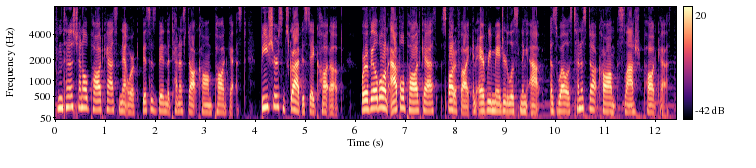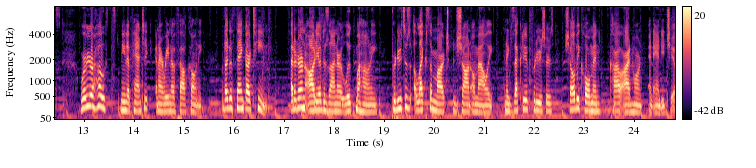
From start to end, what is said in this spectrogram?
From the Tennis Channel Podcast Network, this has been the Tennis.com podcast. Be sure to subscribe to stay caught up. We're available on Apple Podcasts, Spotify, and every major listening app, as well as tennis.com slash podcasts. We're your hosts, Nina Pantic and Irina Falconi. We'd like to thank our team, editor and audio designer Luke Mahoney, producers Alexa March and Sean O'Malley, and executive producers Shelby Coleman, Kyle Einhorn, and Andy Chu.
